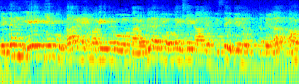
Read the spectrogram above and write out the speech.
එතෙන් ඒ කියපු කාරණය මගේ හිතට බොහොම කාවැදලා ඉතින් ඕක ඉසේ කාලයක් තිස්සේ විදේශ වෙලා මම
